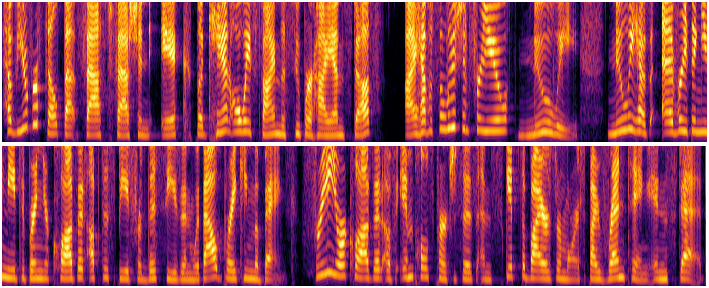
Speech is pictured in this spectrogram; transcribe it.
Have you ever felt that fast fashion ick, but can't always find the super high end stuff? I have a solution for you Nuuly. Nuuly has everything you need to bring your closet up to speed for this season without breaking the bank. Free your closet of impulse purchases and skip the buyer's remorse by renting instead.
